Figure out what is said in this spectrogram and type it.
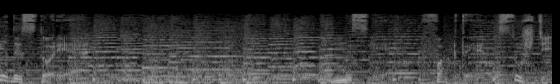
Предыстория. Мысли, факты, суждения.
